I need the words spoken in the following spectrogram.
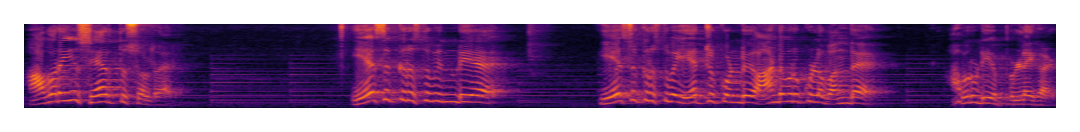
அவரையும் சேர்த்து சொல்கிறார் இயேசு கிறிஸ்துவினுடைய இயேசு கிறிஸ்துவை ஏற்றுக்கொண்டு ஆண்டவருக்குள்ள வந்த அவருடைய பிள்ளைகள்.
